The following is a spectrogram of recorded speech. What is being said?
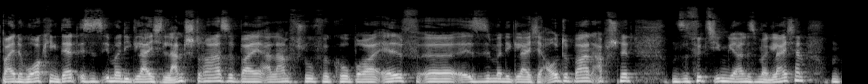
Bei The Walking Dead ist es immer die gleiche Landstraße, bei Alarmstufe Cobra 11 äh, ist es immer die gleiche Autobahnabschnitt und es fühlt sich irgendwie alles mal gleich an. Und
